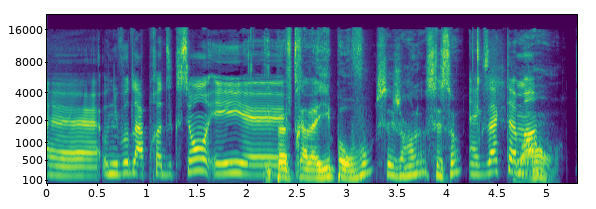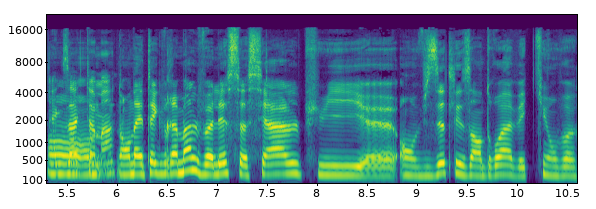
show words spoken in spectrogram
euh, au niveau de la production et... euh, Ils peuvent travailler pour vous, ces gens-là, c'est ça? Exactement. Wow. On- Exactement. On, intègre vraiment le volet social, puis euh, on visite les endroits avec qui on va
